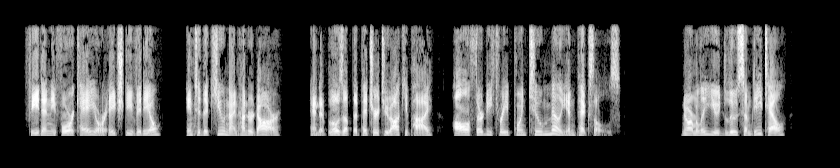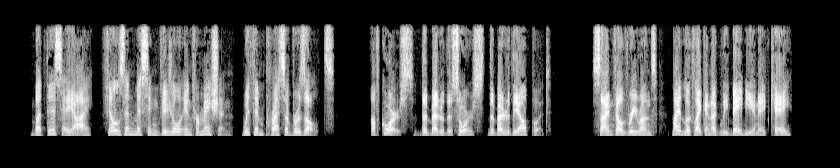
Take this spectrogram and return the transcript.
Feed any 4K or HD video into the Q900R, and it blows up the picture to occupy all 33.2 million pixels. Normally, you'd lose some detail, but this AI fills in missing visual information with impressive results. Of course, the better the source, the better the output. Seinfeld reruns might look like an ugly baby in 8K,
